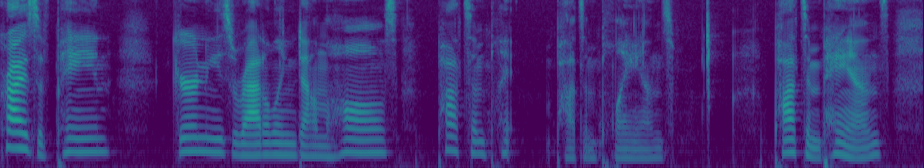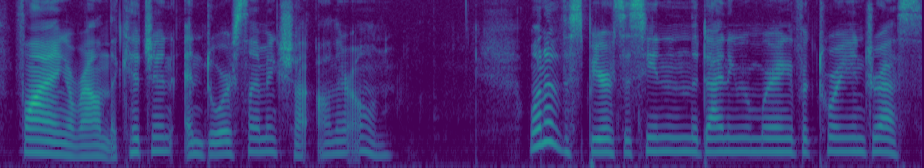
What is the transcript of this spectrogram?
Cries of pain, gurneys rattling down the halls, pots and pla- pots and plans, pots and pans flying around the kitchen, and doors slamming shut on their own. One of the spirits is seen in the dining room wearing a Victorian dress.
